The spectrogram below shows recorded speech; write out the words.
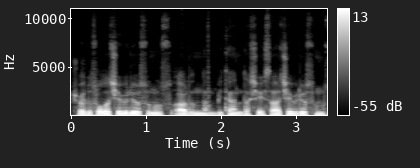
şöyle sola çeviriyorsunuz. Ardından bir tane de şey sağa çeviriyorsunuz.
